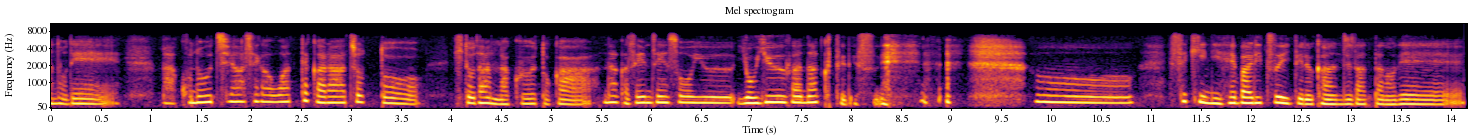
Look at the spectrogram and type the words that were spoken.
なので、まあ、この打ち合わせが終わってからちょっと一段落とかなんか全然そういう余裕がなくてですね。うん席にへばりついてる感じだったので、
